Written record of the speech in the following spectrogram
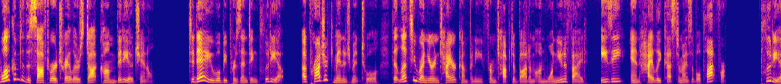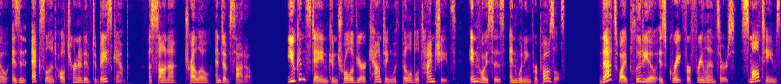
Welcome to the SoftwareTrailers.com video channel. Today we'll be presenting Plutio, a project management tool that lets you run your entire company from top to bottom on one unified, easy, and highly customizable platform. Plutio is an excellent alternative to Basecamp, Asana, Trello, and Dubsado. You can stay in control of your accounting with billable timesheets, invoices, and winning proposals. That's why Plutio is great for freelancers, small teams,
